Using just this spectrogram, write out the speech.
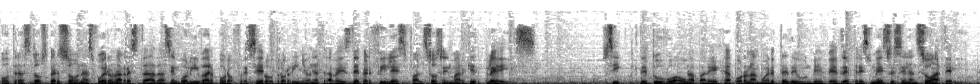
Otras dos personas fueron arrestadas en Bolívar por ofrecer otro riñón a través de perfiles falsos en Marketplace. SIC detuvo a una pareja por la muerte de un bebé de tres meses en Anzoátegui.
